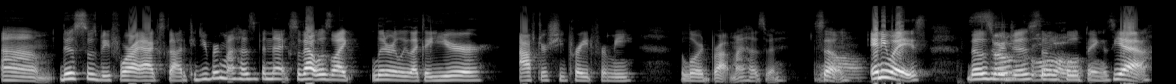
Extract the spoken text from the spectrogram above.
um, this was before I asked God, Could you bring my husband next? So that was like literally like a year after she prayed for me, the Lord brought my husband. So, Wow. anyways, those So were just some cool. cool things. Yeah.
